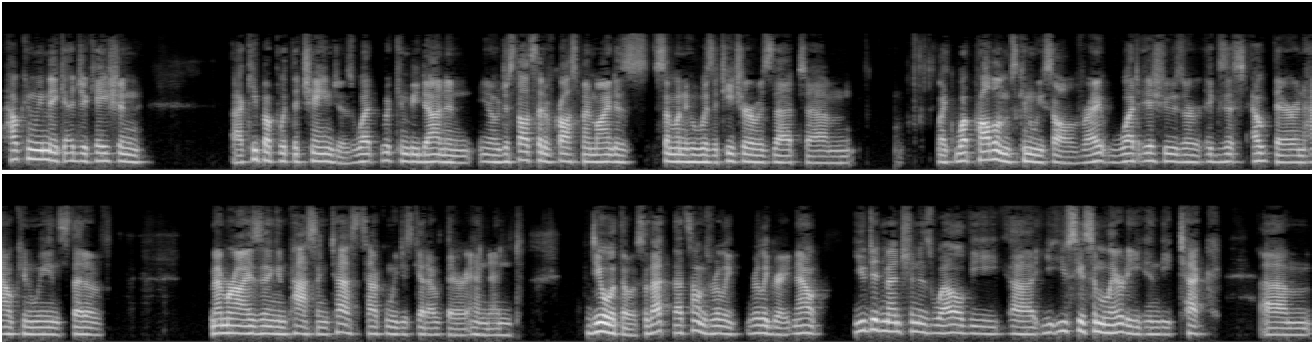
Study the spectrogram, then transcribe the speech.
how can we make education uh, keep up with the changes what what can be done and you know just thoughts that have crossed my mind as someone who was a teacher was that um, like what problems can we solve right what issues are exist out there and how can we instead of memorizing and passing tests how can we just get out there and and deal with those so that that sounds really really great now you did mention as well the uh, you, you, see a similarity in the tech um,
